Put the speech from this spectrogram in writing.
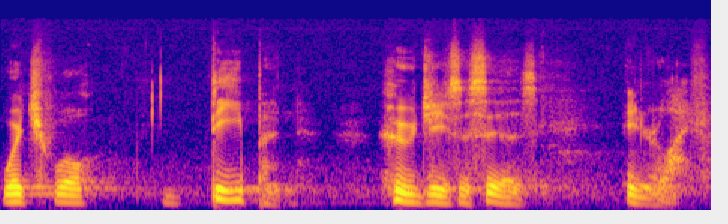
which will deepen who Jesus is in your life.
